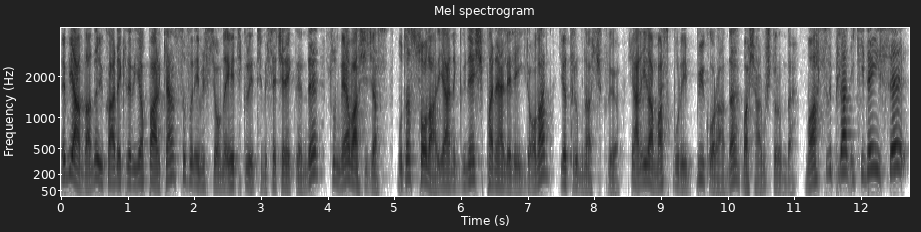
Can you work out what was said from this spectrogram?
Ve bir yandan da yukarıdakileri yaparken sıfır emisyonlu elektrik üretimi seçeneklerini de sunmaya başlayacağız. Bu da solar yani güneş panelleriyle ilgili olan yatırımını açıklıyor. Yani Elon Musk burayı büyük oranda başarmış durumda. Master Plan 2'de ise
